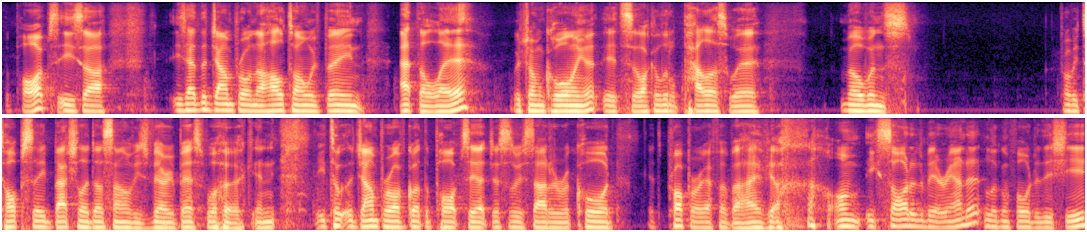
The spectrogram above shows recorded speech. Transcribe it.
the pipes. He's uh, he's had the jumper on the whole time we've been at the lair, which I'm calling it. It's like a little palace where Melbourne's probably top seed bachelor does some of his very best work, and he took the jumper off, got the pipes out just as we started to record. It's proper effort behaviour. I'm excited to be around it. Looking forward to this year.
